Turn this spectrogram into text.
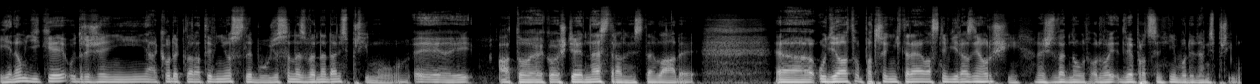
jenom díky udržení nějakého deklarativního slibu, že se nezvedne daň z příjmu, a to jako ještě jedné strany z té vlády, Eh, udělat opatření, které je vlastně výrazně horší, než zvednout o 2% body daň z příjmu.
